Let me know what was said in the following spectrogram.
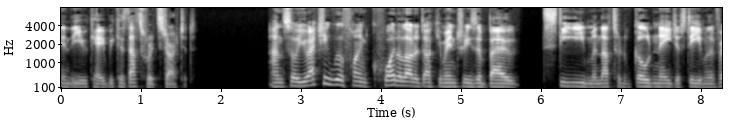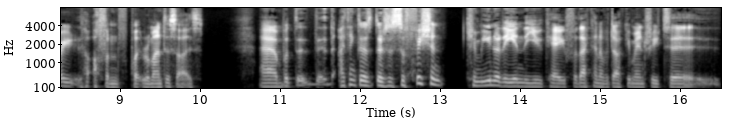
in the uk because that's where it started and so you actually will find quite a lot of documentaries about steam and that sort of golden age of steam and they're very often quite romanticized uh, but the, the, i think there's there's a sufficient community in the uk for that kind of a documentary to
